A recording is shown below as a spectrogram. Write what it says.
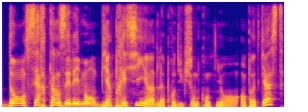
dans certains éléments bien précis hein, de la production de contenu en, en podcast.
